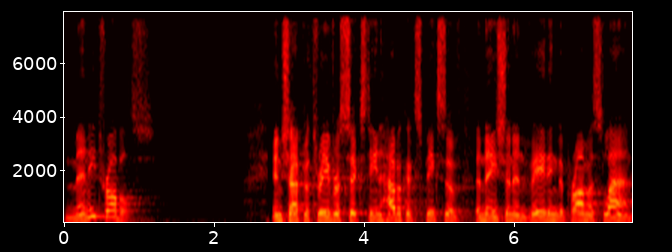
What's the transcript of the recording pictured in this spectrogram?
many troubles in chapter 3, verse 16, Habakkuk speaks of a nation invading the promised land,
